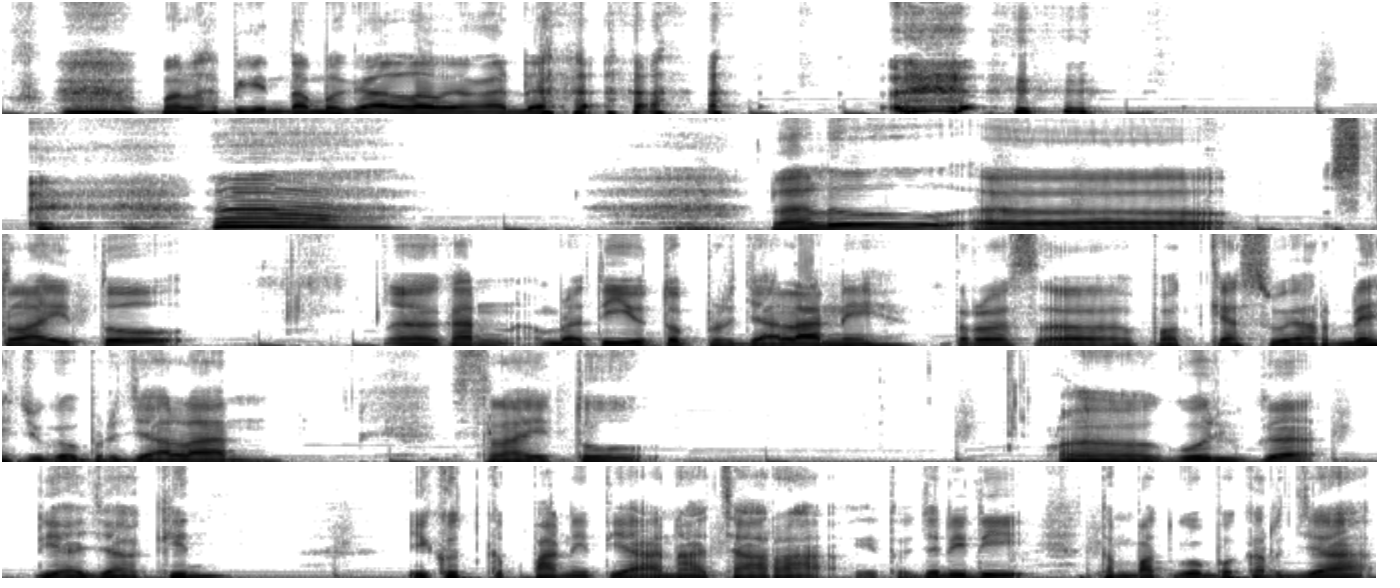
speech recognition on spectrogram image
Malah bikin tambah galau yang ada lalu uh, setelah itu uh, kan berarti YouTube berjalan nih. Terus uh, podcast Werdeh juga berjalan. Setelah itu uh, gue juga diajakin ikut kepanitiaan acara gitu. Jadi di tempat gue bekerja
